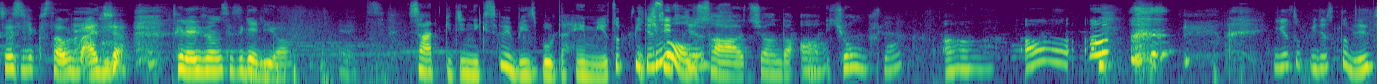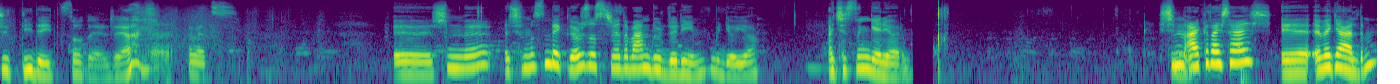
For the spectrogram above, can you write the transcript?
Sesini kısalım bence. Televizyonun sesi geliyor. Evet. Saat gecenin ikisi ve biz burada hem YouTube videosu İki mi oldu saat şu anda? Aa iki olmuş lan. Aa, aa, aa. YouTube videosu da bile ciddi değil o derece yani. Evet. Ee, şimdi açılmasını bekliyoruz. O sırada ben durdurayım videoyu. Açılsın geliyorum. Şimdi arkadaşlar e, eve geldim.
